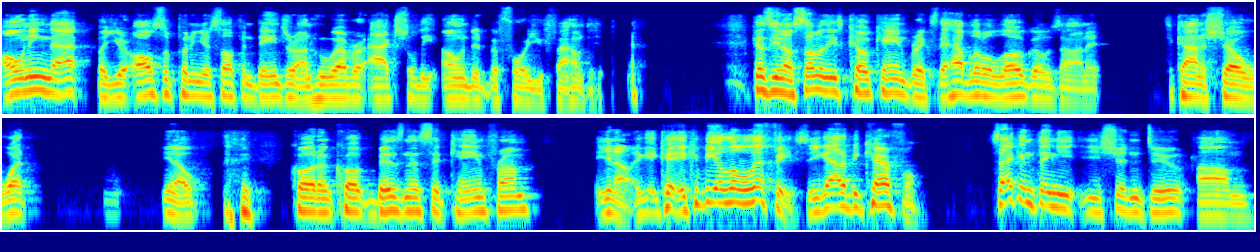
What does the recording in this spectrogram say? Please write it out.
owning that but you're also putting yourself in danger on whoever actually owned it before you found it. Because you know some of these cocaine bricks they have little logos on it to kind of show what you know quote unquote business it came from you know, it, it could be a little iffy. So you got to be careful. Second thing you, you shouldn't do. Um,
